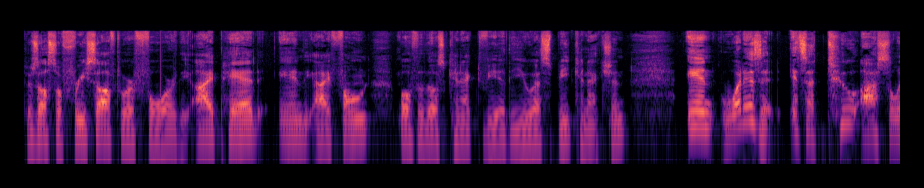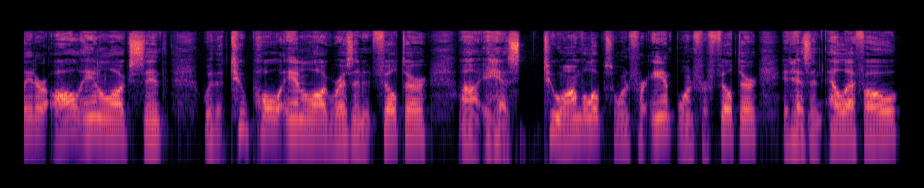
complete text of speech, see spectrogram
There's also free software for the iPad and the iPhone. Both of those connect via the USB connection. And what is it? It's a two oscillator, all analog synth with a two pole analog resonant filter. Uh, it has two envelopes, one for amp, one for filter. It has an LFO.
